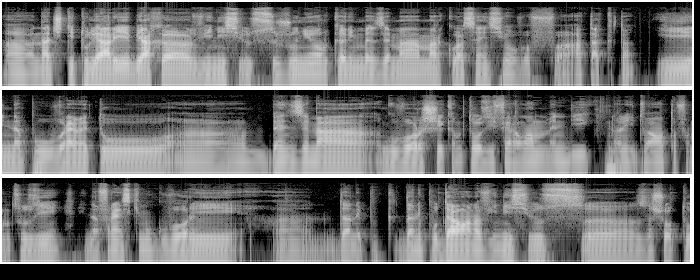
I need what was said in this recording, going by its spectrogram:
А, значи титуляри бяха Винисиус Жуниор, Карим Бензема, Марко Асенсио в а, атаката. И на полувремето Бензема говореше към този Ферлан Менди, нали, двамата французи, и на френски му говори да, не, да не подава на Винисиус, защото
